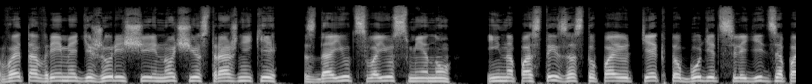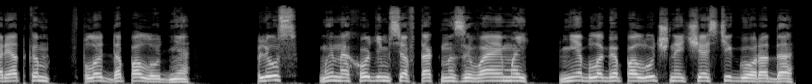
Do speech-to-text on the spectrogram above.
В это время дежурящие ночью стражники сдают свою смену, и на посты заступают те, кто будет следить за порядком вплоть до полудня. Плюс мы находимся в так называемой неблагополучной части города,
